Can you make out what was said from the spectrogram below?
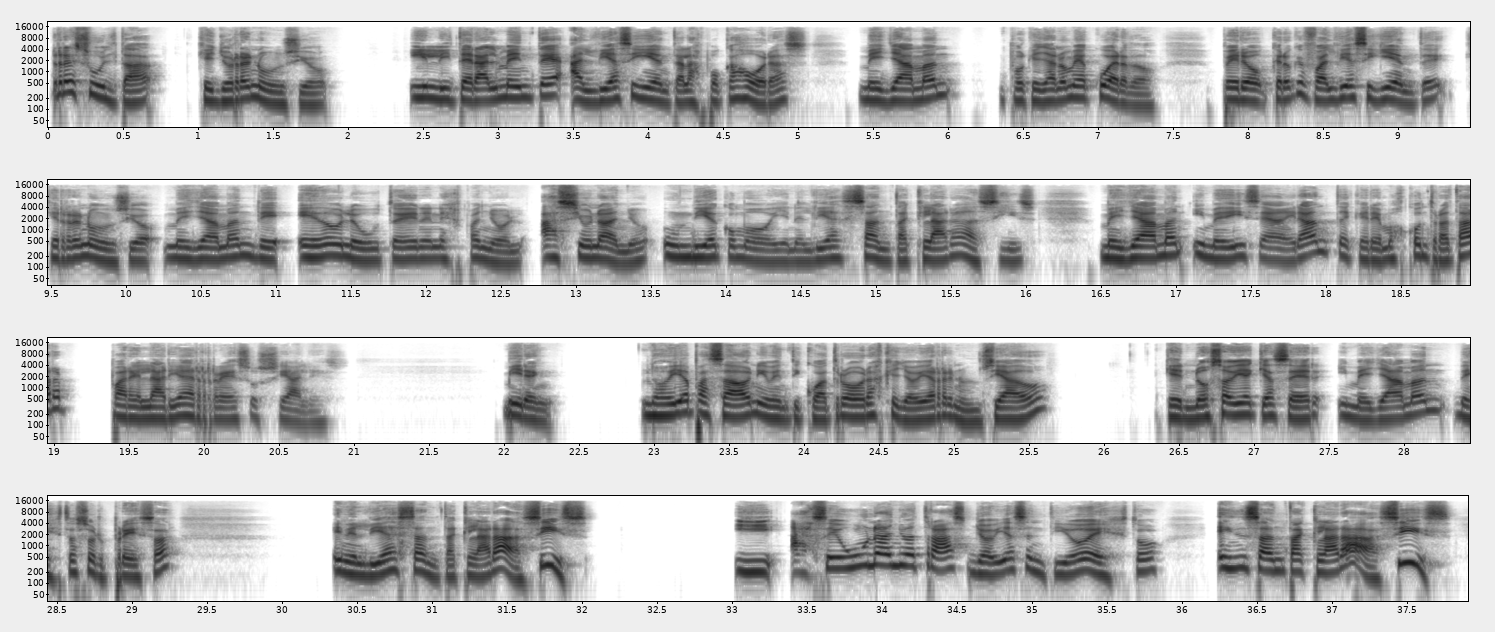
Resulta que yo renuncio y literalmente al día siguiente, a las pocas horas, me llaman, porque ya no me acuerdo, pero creo que fue al día siguiente que renuncio, me llaman de EWTN en español hace un año, un día como hoy, en el día de Santa Clara Asís, me llaman y me dicen, Ayrán, te queremos contratar para el área de redes sociales. Miren, no había pasado ni 24 horas que yo había renunciado, que no sabía qué hacer y me llaman de esta sorpresa en el día de Santa Clara Asís. Y hace un año atrás yo había sentido esto en Santa Clara Asís.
